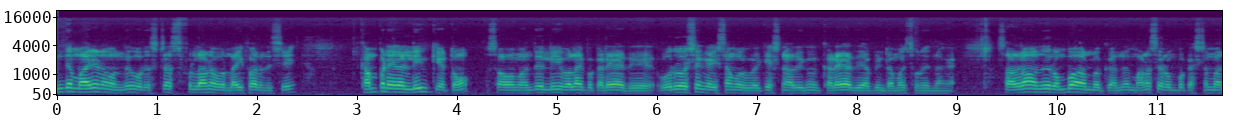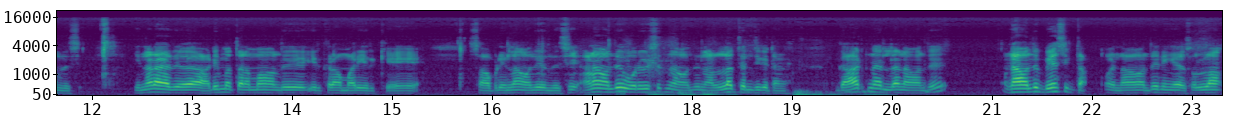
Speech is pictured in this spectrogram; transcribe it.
இந்த மாதிரி நான் வந்து ஒரு ஸ்ட்ரெஸ்ஃபுல்லான ஒரு லைஃப்பாக இருந்துச்சு. கம்பெனியில் லீவ் கேட்டோம். ஸோ அவங்க வந்து லீவெல்லாம் இப்போ கிடையாது. ஒரு வருஷம் கழிச்சு தான் உங்களுக்கு வெக்கேஷன் அதுக்கும் கிடையாது அப்படின்ற மாதிரி சொல்லியிருந்தாங்க. ஸோ அதெல்லாம் வந்து ரொம்ப நம்மளுக்கு வந்து மனசு ரொம்ப கஷ்டமாக இருந்துச்சு. என்னடா இது அடிமைத்தனமாக வந்து இருக்கிற மாதிரி இருக்கே. ஸோ அப்படின்லாம் வந்து இருந்துச்சு. ஆனால் வந்து ஒரு விஷயத்தை நான் வந்து நல்லா தெரிஞ்சுக்கிட்டேங்க. கார்ட்னரில் நான் வந்து நான் வந்து பேசிக் தான். நான் வந்து நீங்கள் சொல்லலாம்.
